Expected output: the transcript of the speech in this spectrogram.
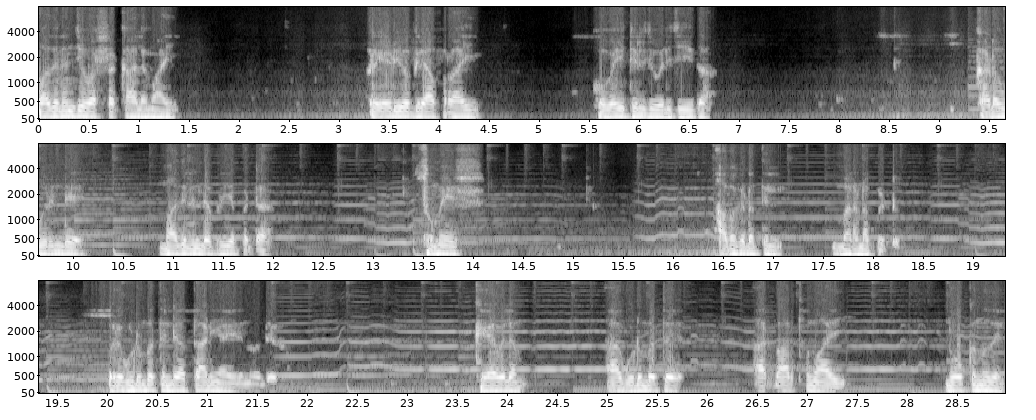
പതിനഞ്ച് വർഷക്കാലമായി റേഡിയോഗ്രാഫറായി കുവൈറ്റിൽ ജോലി ചെയ്ത കടവൂരിന്റെ മതിലിന്റെ പ്രിയപ്പെട്ട സുമേഷ് അപകടത്തിൽ മരണപ്പെട്ടു. ഒരു കുടുംബത്തിന്റെ അത്താണിയായിരുന്നു അദ്ദേഹം. കേവലം ആ കുടുംബത്തെ ആത്മാർത്ഥമായി നോക്കുന്നതിൽ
